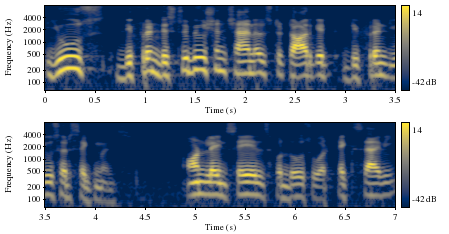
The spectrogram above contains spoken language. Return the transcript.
use different distribution channels to target different user segments, online sales for those who are tech savvy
